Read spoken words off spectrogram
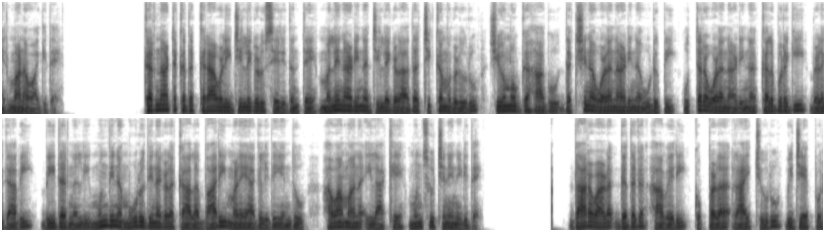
ನಿರ್ಮಾಣವಾಗಿದೆ. ಕರ್ನಾಟಕದ ಕರಾವಳಿ ಜಿಲ್ಲೆಗಳು ಸೇರಿದಂತೆ ಮಲೆನಾಡಿನ ಜಿಲ್ಲೆಗಳಾದ ಚಿಕ್ಕಮಗಳೂರು, ಶಿವಮೊಗ್ಗ ಹಾಗೂ ದಕ್ಷಿಣ ಒಳನಾಡಿನ ಉಡುಪಿ, ಉತ್ತರ ಒಳನಾಡಿನ ಕಲಬುರಗಿ, ಬೆಳಗಾವಿ, ಬೀದರ್ನಲ್ಲಿ ಮುಂದಿನ ಮೂರು ದಿನಗಳ ಕಾಲ ಭಾರೀ ಮಳೆಯಾಗಲಿದೆ ಎಂದು ಹವಾಮಾನ ಇಲಾಖೆ ಮುನ್ಸೂಚನೆ ನೀಡಿದೆ. ಧಾರವಾಡ, ಗದಗ, ಹಾವೇರಿ, ಕೊಪ್ಪಳ, ರಾಯಚೂರು, ವಿಜಯಪುರ,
